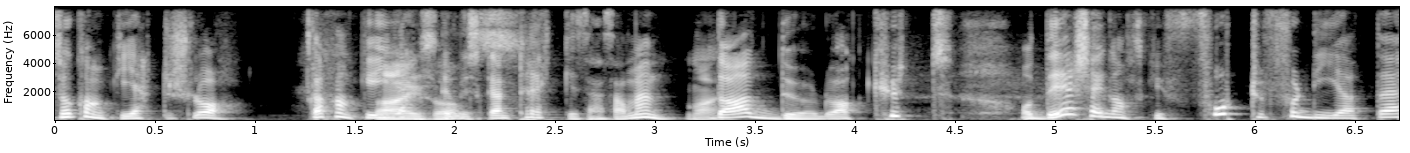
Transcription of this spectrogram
så kan ikke hjertet slå. Da kan ikke hjertemuskelen trekke seg sammen. Nei. Da dør du akutt. Og det skjer ganske fort, fordi at det,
